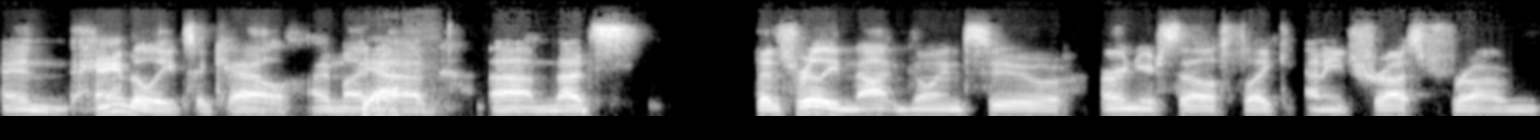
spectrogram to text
and handily to Cal. I might yeah. add. Um, that's that's really not going to earn yourself like any trust from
